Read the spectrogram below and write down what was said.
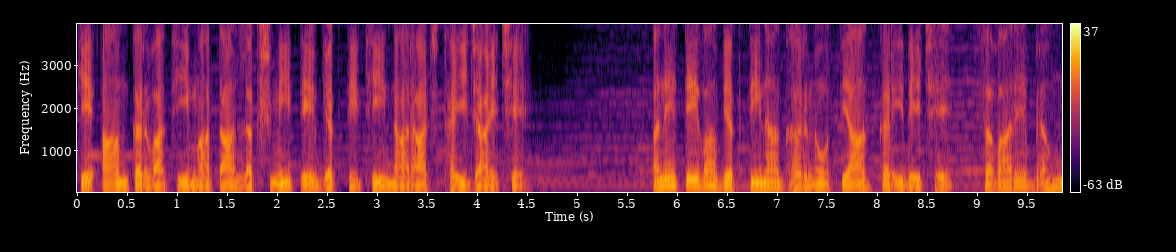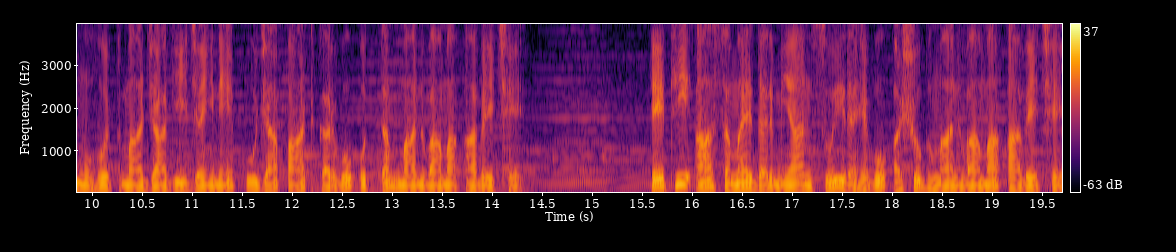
કે આમ કરવાથી માતા લક્ષ્મી તે વ્યક્તિથી નારાજ થઈ જાય છે. અને તેવા વ્યક્તિના ઘરનો ત્યાગ કરી દે છે. સવારે બ્રહ્મ મુહૂર્તમાં જાગી જઈને પૂજા પાઠ કરવું ઉત્તમ માનવામાં આવે છે. તેથી આ સમય દરમિયાન સૂઈ રહેવું અશુભ માનવામાં આવે છે.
